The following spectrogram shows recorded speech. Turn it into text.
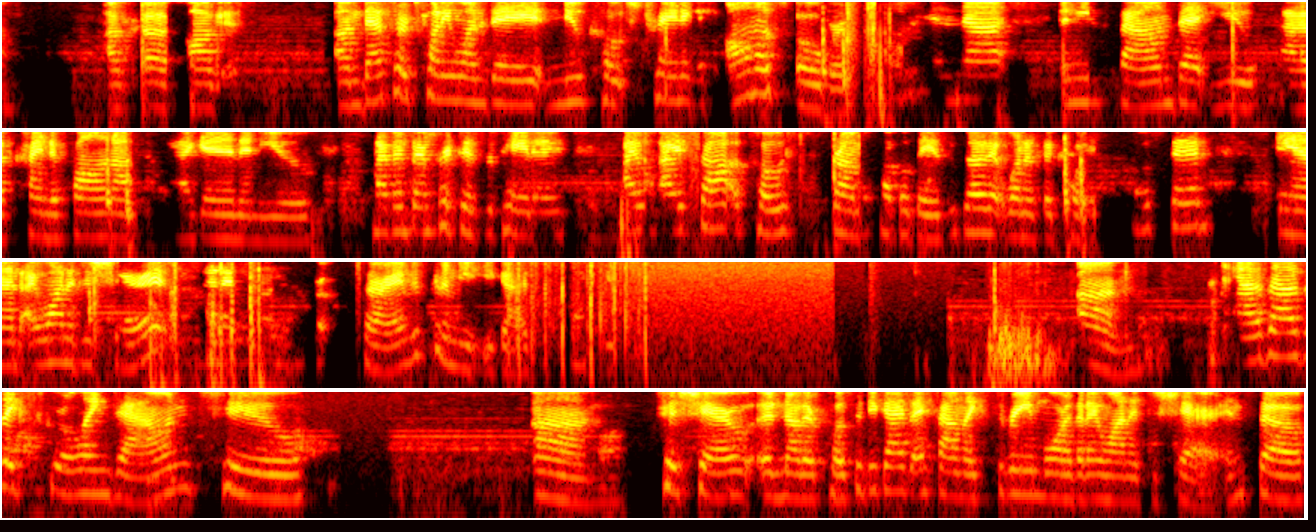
of, of August. Um, that's our 21 day new coach training. It's almost over in that, and you found that you have kind of fallen off the wagon and you haven't been participating. I, I saw a post from a couple days ago that one of the coaches posted, and I wanted to share it. sorry, I'm just going to mute you guys. Um, as I was like scrolling down to um, to share another post with you guys, I found like three more that I wanted to share. And so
